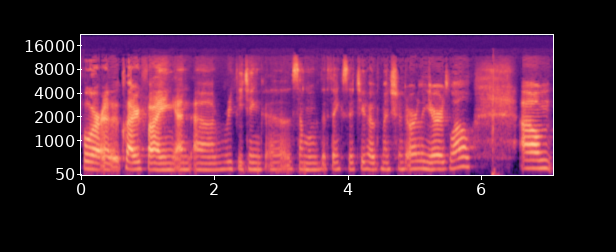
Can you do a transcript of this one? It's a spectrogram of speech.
for uh, clarifying and uh, repeating uh, some of the things that you have mentioned earlier as well. Um,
